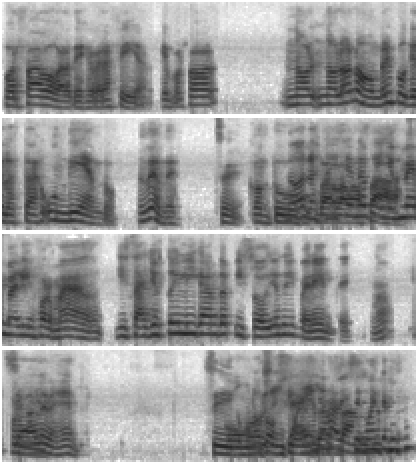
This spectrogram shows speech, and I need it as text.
por favor, de geografía, que por favor no, no lo nombres porque lo estás hundiendo. ¿Entiendes? Sí. Con tu No, no estoy diciendo que ellos me mal informado. Quizás yo estoy ligando episodios diferentes, ¿no? Probablemente. Sí, como 50 ellos a veces años. muestran,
